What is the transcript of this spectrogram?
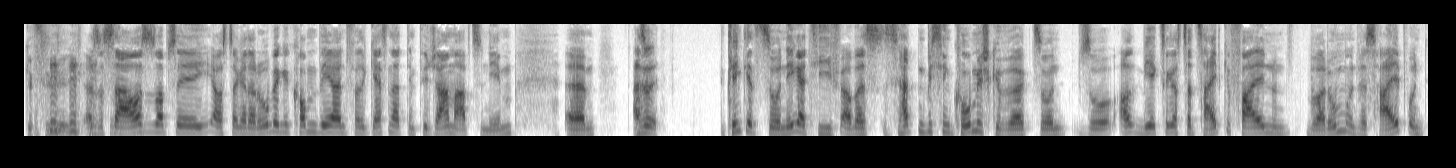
gefühlt. Also es sah aus, als ob sie aus der Garderobe gekommen wäre und vergessen hat, den Pyjama abzunehmen. Ähm, also klingt jetzt so negativ, aber es, es hat ein bisschen komisch gewirkt, so, so, wie gesagt, aus der Zeit gefallen und warum und weshalb. Und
